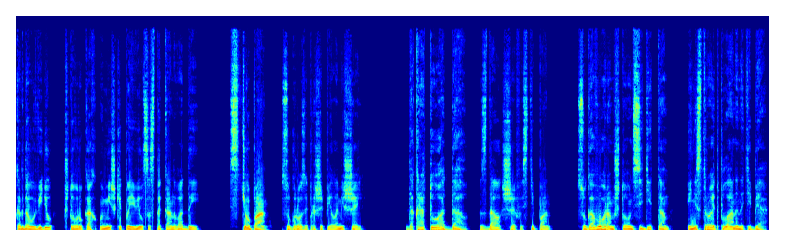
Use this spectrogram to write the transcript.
когда увидел, что в руках у Мишки появился стакан воды. «Степа!» — с угрозой прошипела Мишель. «Да кроту отдал», — сдал шефа Степан. «С уговором, что он сидит там и не строит планы на тебя».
